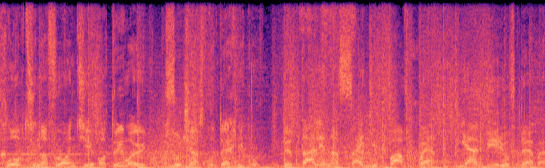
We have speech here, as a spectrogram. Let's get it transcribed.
Хлопці на фронті отримають сучасну техніку. Деталі на сайті Favbet. Я вірю в тебе.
